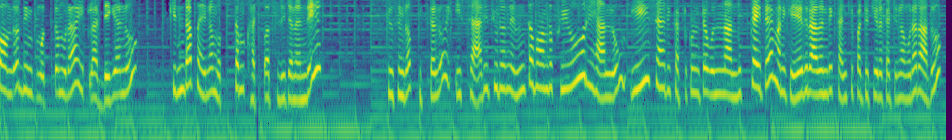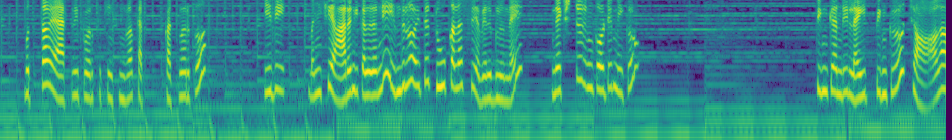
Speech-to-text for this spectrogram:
బాగుందో దీనికి మొత్తం కూడా ఇట్లా డిగాను కింద పైన మొత్తం కట్ వర్క్ డిజైన్ అండి. చూసిండ్రో పిట్టలు ఈ శారీ చూడండి ఎంత బాగుందో. Pure handloom. ఈ శారీ కట్టుకుంటే ఉన్న లుక్ అయితే మనకి ఏది రాదండి. కంచి పట్టు చీర కట్టినా కూడా రాదు. మొత్తం యాట్రిక్ వర్క్ చూసిండ్రో కట్ కట్ వర్క్. ఇది మంచి ఆరెంజ్ కలర్ అండి. ఇందులో అయితే టూ కలర్స్ అవైలబుల్ ఉన్నాయి. నెక్స్ట్ ఇంకోటి మీకు పింక్ అండి. Light pink. చాలా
